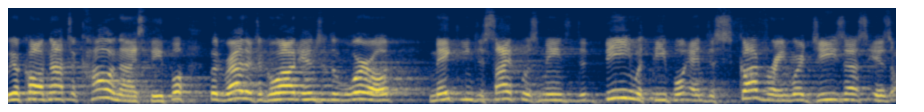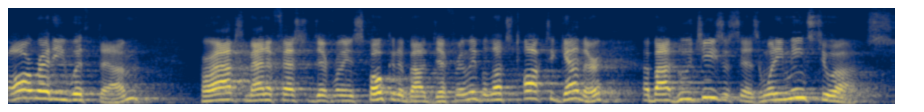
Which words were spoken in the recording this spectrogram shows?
We are called not to colonize people, but rather to go out into the world making disciples means being with people and discovering where Jesus is already with them, perhaps manifested differently and spoken about differently, but let's talk together about who Jesus is and what he means to us.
